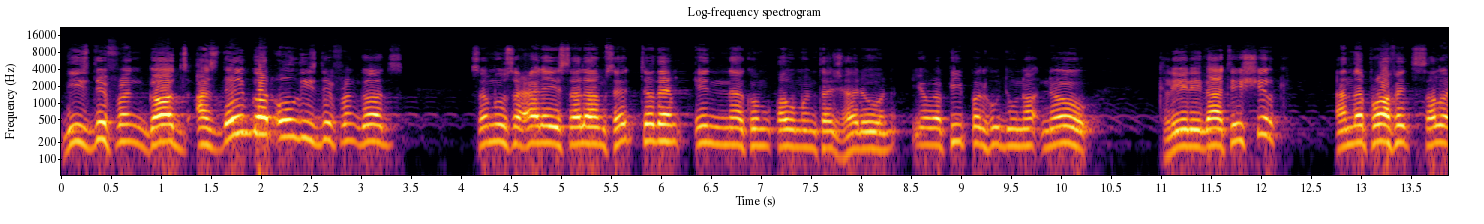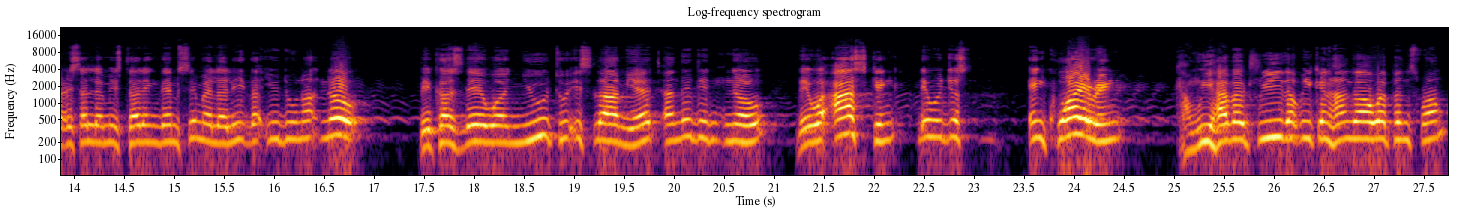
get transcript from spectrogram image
these different gods as they've got all these different gods. So Musa alayhi salam said to them, Innakum qawmun tajhalun. You're a people who do not know. Clearly that is shirk. And the Prophet ﷺ is telling them similarly that you do not know. Because they were new to Islam yet and they didn't know. They were asking, they were just inquiring, can we have a tree that we can hang our weapons from?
